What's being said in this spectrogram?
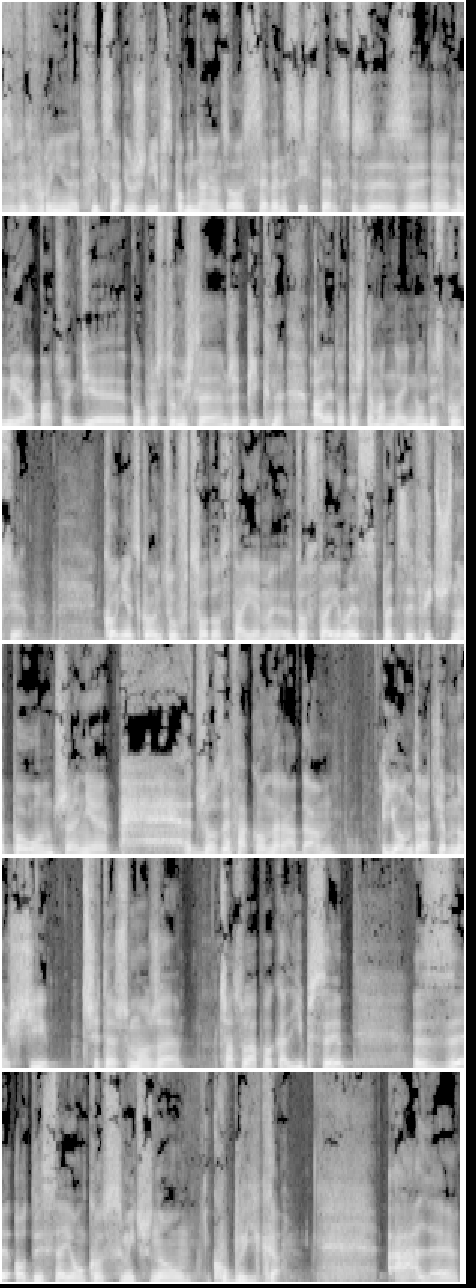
z wytwórni Netflixa, już nie wspominając o Seven Sisters z, z Numi Rapacze, gdzie po prostu myślałem, że piknę. Ale to też temat na inną dyskusję. Koniec końców, co dostajemy? Dostajemy specyficzne połączenie Józefa Konrada, jądra ciemności, czy też może czasu apokalipsy, z Odyseją kosmiczną Kubricka. Ale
